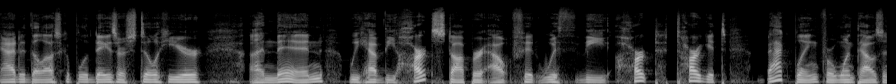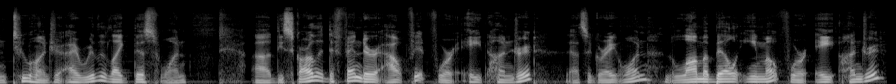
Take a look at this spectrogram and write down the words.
added the last couple of days are still here. And then we have the Heartstopper outfit with the Heart Target back bling for 1,200. I really like this one. Uh, the Scarlet Defender outfit for 800. That's a great one. The Llama Bell emote for 800.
